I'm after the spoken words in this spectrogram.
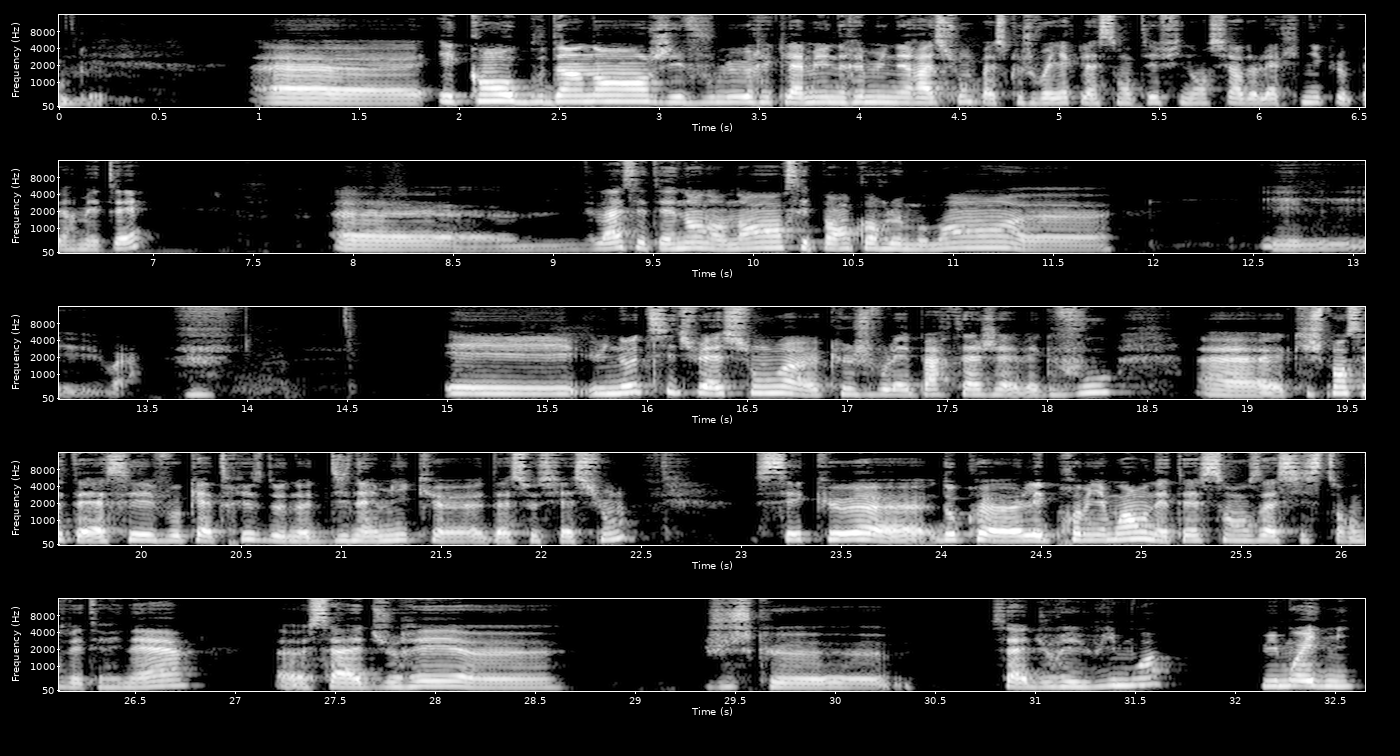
Hmm. et quand au bout d'un an, j'ai voulu réclamer une rémunération parce que je voyais que la santé financière de la clinique le permettait, là c'était non, non, non, c'est pas encore le moment. Et voilà. Et une autre situation euh, que je voulais partager avec vous, euh, qui je pense était assez évocatrice de notre dynamique euh, d'association, c'est que donc les premiers mois on était sans assistante vétérinaire. ça a duré jusque ça a duré huit mois, huit mois et demi.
